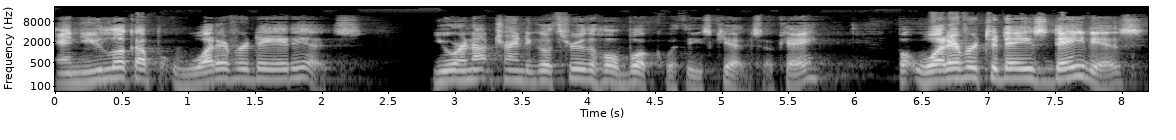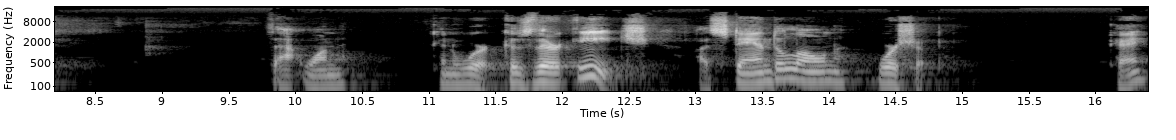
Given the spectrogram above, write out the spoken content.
and you look up whatever day it is. You are not trying to go through the whole book with these kids, okay? But whatever today's date is, that one can work because they're each a standalone worship. Okay?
